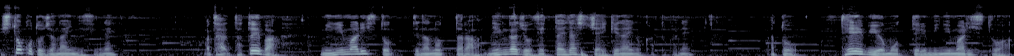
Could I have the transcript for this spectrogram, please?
一言じゃないんですよね。ま、た、例えば、ミニマリストって名乗ったら年賀状絶対出しちゃいけないのかとかね。あと、テレビを持ってるミニマリストは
